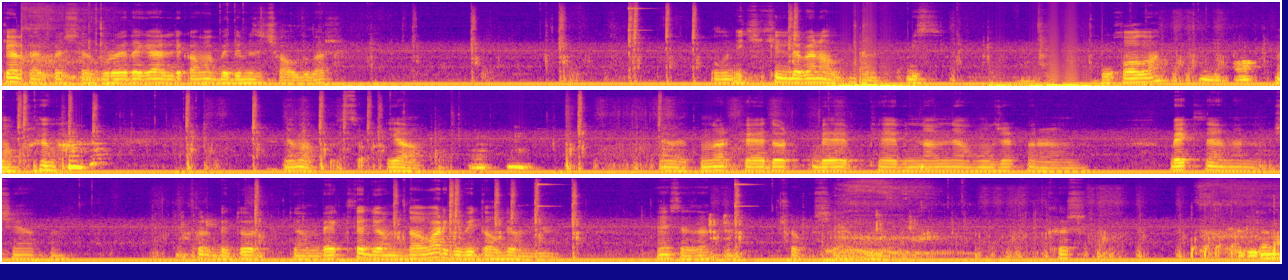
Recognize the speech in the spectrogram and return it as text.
Gel arkadaşlar buraya da geldik ama bedimizi çaldılar. Oğlum iki kill de ben aldım yani biz. Oha lan. Aha. Makroya bak. ne makrosu? Ya. Evet bunlar P4 B P bilmem ne olacaklar herhalde. Bekle hemen şey yapma. Dur bir dur diyorum. Bekle diyorum. Davar gibi dalıyorsun ya. Neyse zaten çok şey yapmıyorum. Kır. Kırdım.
